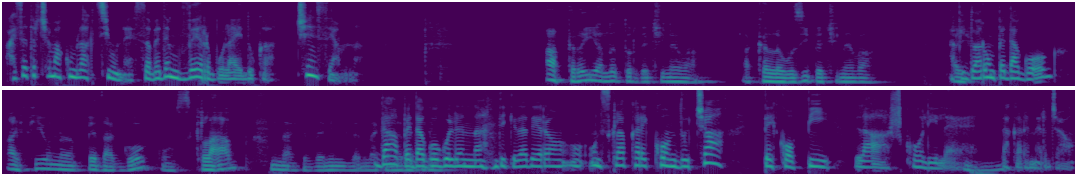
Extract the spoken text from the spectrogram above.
Hai să trecem acum la acțiune, să vedem verbul a educa. Ce înseamnă? A trăi alături de cineva, a călăuzi pe cineva. A fi ai doar un pedagog? Ai fi un pedagog, un sclav, dacă venim de... Dacă da, pedagogul referim. în antichitate era un, un sclav care conducea pe copii la școlile mm-hmm. la care mergeau.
